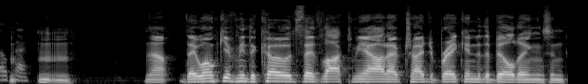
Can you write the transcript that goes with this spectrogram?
Okay. Mm-mm. No, they won't give me the codes. They've locked me out. I've tried to break into the buildings, and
